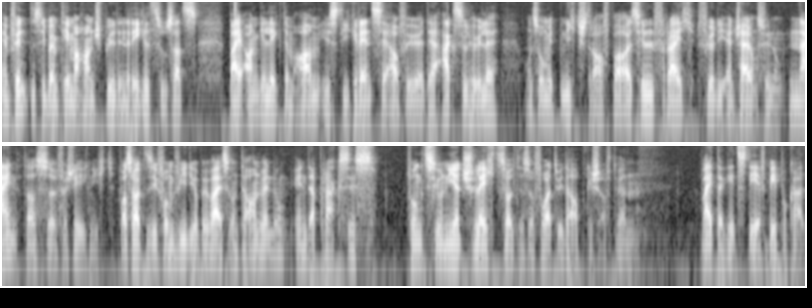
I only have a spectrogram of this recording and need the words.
Empfinden Sie beim Thema Handspiel den Regelzusatz bei angelegtem Arm ist die Grenze auf Höhe der Achselhöhle und somit nicht strafbar als hilfreich für die Entscheidungsfindung? Nein, das äh, verstehe ich nicht. Was halten Sie vom Videobeweis und der Anwendung in der Praxis? Funktioniert schlecht, sollte sofort wieder abgeschafft werden. Weiter geht's DFB-Pokal.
